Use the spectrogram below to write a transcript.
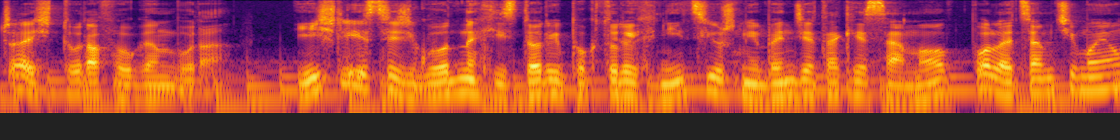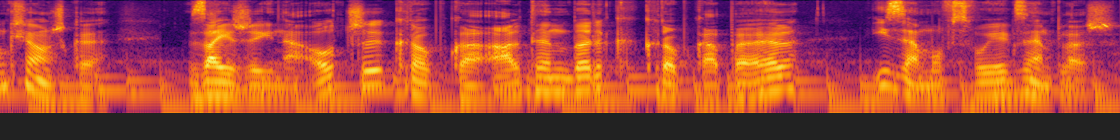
Cześć, tu Rafał Gambura. Jeśli jesteś głodny historii, po których nic już nie będzie takie samo, polecam Ci moją książkę. Zajrzyj na oczy.altenberg.pl i zamów swój egzemplarz.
